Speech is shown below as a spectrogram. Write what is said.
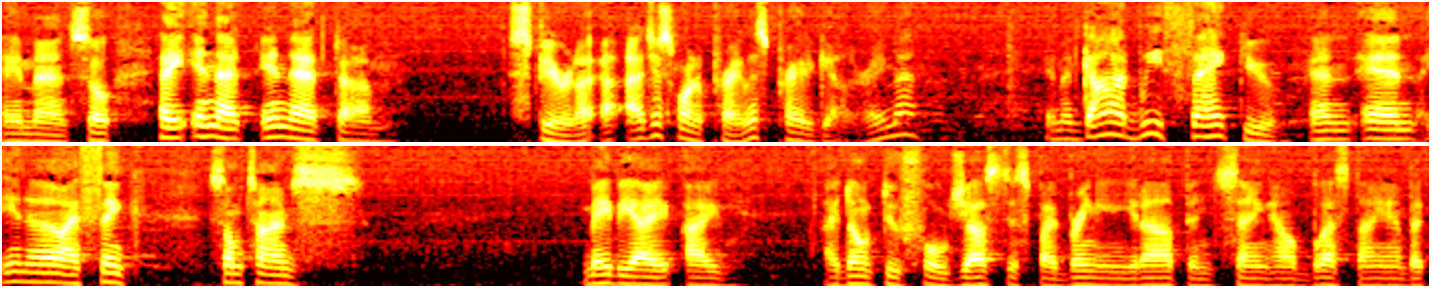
Amen. So, hey, in that, in that um, spirit, I, I just want to pray. Let's pray together. Amen? Amen. God, we thank you. And, and you know, I think sometimes maybe I, I, I don't do full justice by bringing it up and saying how blessed I am, but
